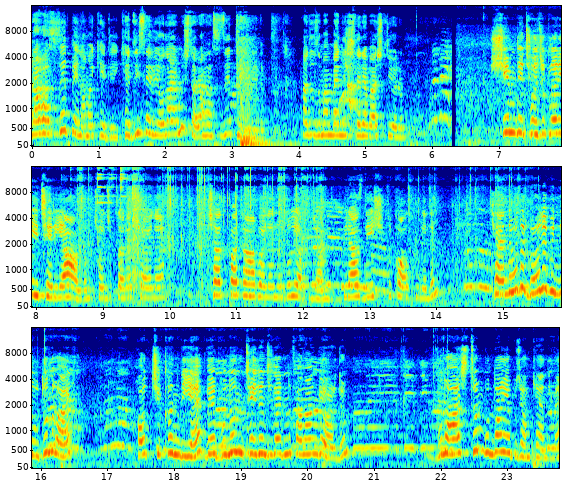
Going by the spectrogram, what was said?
Rahatsız etmeyin ama kediyi. Kediyi seviyorlarmış da rahatsız etmeyin dedim. Hadi o zaman ben işlere başlıyorum. Şimdi çocukları içeriye aldım. Çocuklara şöyle çat pat ha böyle noodle yapacağım. Biraz değişiklik olsun dedim. Kendime de böyle bir noodle var. Hot chicken diye ve bunun challenge'larını falan gördüm. Bunu açtım. Bundan yapacağım kendime.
